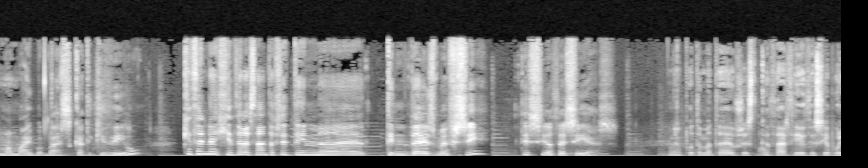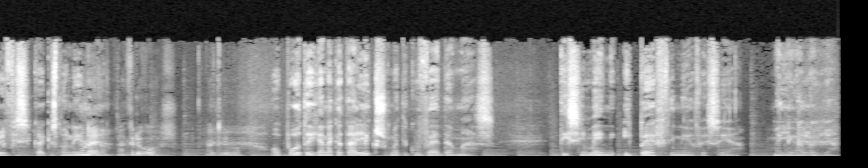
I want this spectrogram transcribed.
μαμά ή μπαμπάς κατοικιδίου και δεν, έχει, δεν αισθάνεται αυτή την, ε, την δέσμευση της υιοθεσίας. Ναι, οπότε μετά ουσιαστικά θα έρθει η υιοθεσία πολύ φυσικά και στον ίδιο. Ναι, ακριβώς. ακριβώς. Οπότε για να καταλήξουμε την κουβέντα μας, τι σημαίνει υπεύθυνη υιοθεσία, με λίγα λόγια;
